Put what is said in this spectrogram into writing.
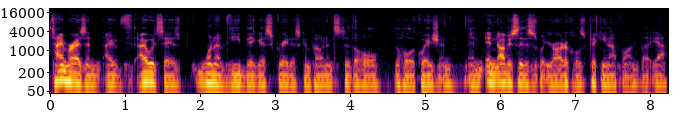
time horizon, I I would say, is one of the biggest, greatest components to the whole the whole equation. And and obviously, this is what your article is picking up on. But yeah.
